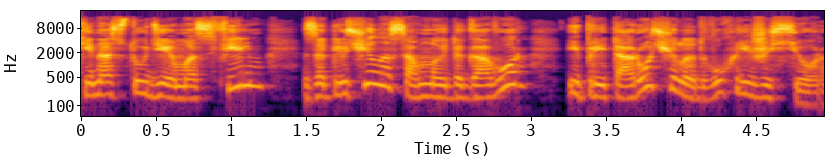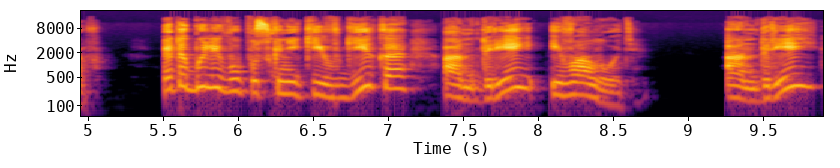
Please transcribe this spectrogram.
Киностудия Мосфильм заключила со мной договор и приторочила двух режиссеров. Это были выпускники ВГИКа Андрей и Володя. Андрей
